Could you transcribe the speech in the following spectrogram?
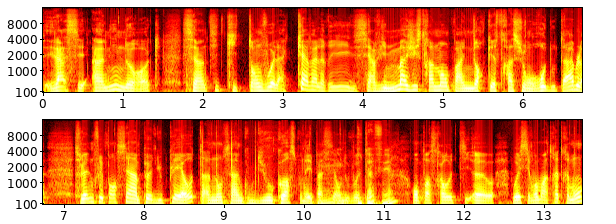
et là, c'est un hymne rock. C'est un titre qui t'envoie la cavalerie, il est servi magistralement par une orchestration redoutable. Cela nous fait penser un peu du Play Out, hein, donc c'est un groupe duo corse qu'on avait passé en Mmh, nouveauté. Tout à fait. On pensera au titre. Oui, c'est vraiment un très très bon.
